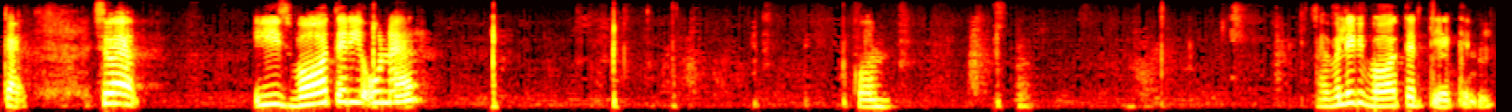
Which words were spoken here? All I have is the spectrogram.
OK. So hier's water hier onder. Kom. Hy wil nie die water teken nie.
